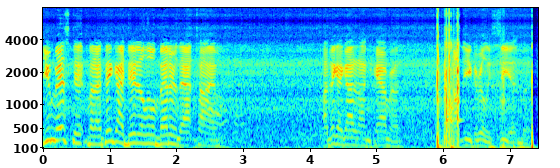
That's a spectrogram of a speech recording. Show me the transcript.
You missed it, but I think I did a little better that time. I think I got it on camera. Not that you can really see it, but.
